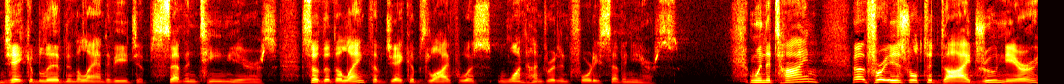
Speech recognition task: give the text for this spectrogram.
Jacob lived in the land of Egypt 17 years, so that the length of Jacob's life was 147 years. When the time uh, for Israel to die drew near,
